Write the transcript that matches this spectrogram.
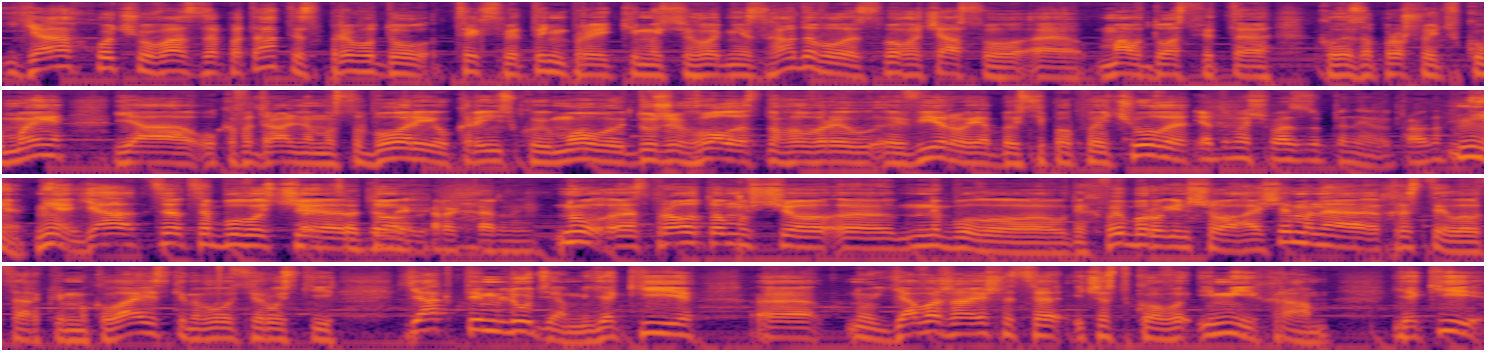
я хочу вас запитати з приводу тих святинь, про які ми сьогодні згадували. Свого часу е, мав досвід, е, коли запрошують в куми. Я у кафедральному соборі українською мовою дуже голосно говорив е, віру, аби всі попи чули. Я думаю, що вас зупинили, правда? Ні, ні, я це, це було ще Це, це для до, них характерний. Ну, е, справа в тому, що е, не було у них вибору іншого, а ще мене хрестили у церкві Миколаївській на вулиці Руській. Як тим людям, які е, ну я вважаю, що це і частково і мій храм, які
